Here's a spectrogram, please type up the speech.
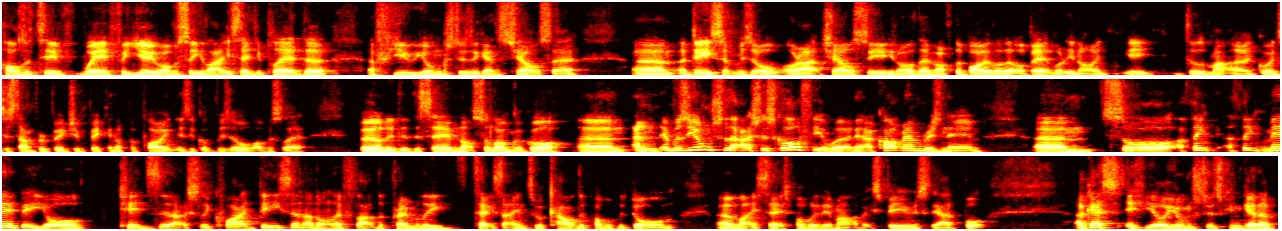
positive way for you. Obviously, like you said, you played the a few youngsters against Chelsea. Um, a decent result. All right, Chelsea, you know, they're off the boil a little bit, but you know, it doesn't matter. Going to Stamford Bridge and picking up a point is a good result. Obviously, Burnley did the same not so long ago, um, and it was a youngster that actually scored for you, weren't it? I can't remember his name. Um, so I think I think maybe your kids are actually quite decent. I don't know if that the Premier League takes that into account. They probably don't. Um, like I say, it's probably the amount of experience they had, but. I guess if your youngsters can get a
